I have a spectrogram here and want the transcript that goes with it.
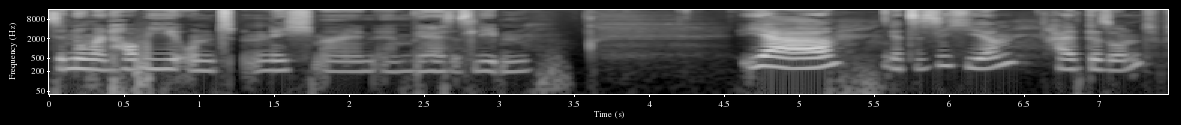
sind nur mein Hobby und nicht mein, ähm, wie heißt es, Leben. Ja, jetzt ist ich hier, halb gesund.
